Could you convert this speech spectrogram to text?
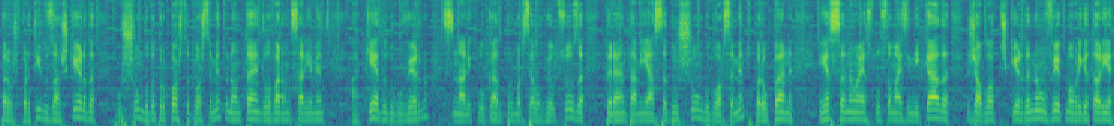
Para os partidos à esquerda, o chumbo da proposta do orçamento não tem de levar necessariamente à queda do governo, cenário colocado por Marcelo Rebelo de Sousa perante a ameaça do chumbo do orçamento. Para o PAN, essa não é a solução mais indicada. Já o Bloco de Esquerda esquerda não vê como obrigatória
